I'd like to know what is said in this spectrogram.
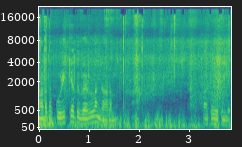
നടന്ന് കുഴിക്കകത്ത് വെള്ളം കാണുന്നു കാട്ടുപോത്തിന്റെ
